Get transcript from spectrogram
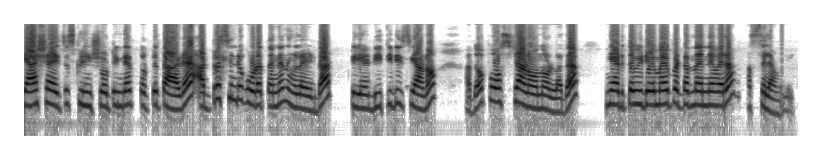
ക്യാഷ് അയച്ച സ്ക്രീൻഷോട്ടിന്റെ തൊട്ട് താഴെ അഡ്രസ്സിന്റെ കൂടെ തന്നെ നിങ്ങൾ എഴുതാം. ഡി ടി ഡി സി ആണോ അതോ പോസ്റ്റ് ആണോ എന്നുള്ളത്. ഇനി അടുത്ത വീഡിയോയുമായി പെട്ടെന്ന് തന്നെ വരാം. അസ്സലാമലൈക്കും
